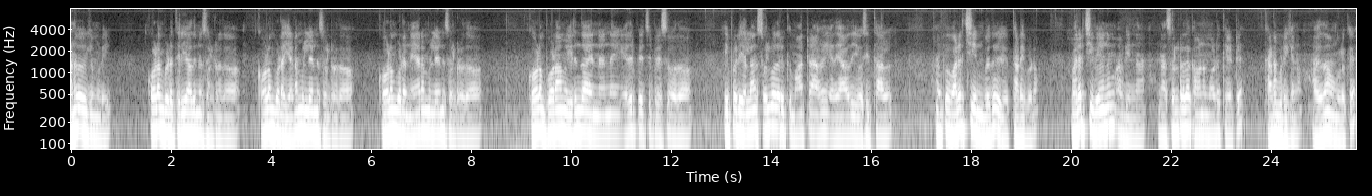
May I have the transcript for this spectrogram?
அனுபவிக்க முடியும். கோலம் போட தெரியாதுன்னு சொல்கிறதோ கோலம் போட இடம் இல்லைன்னு சொல்கிறதோ கோலம் போட நேரம் இல்லைன்னு சொல்கிறதோ கோலம் போடாமல் இருந்தால் என்னன்னு எதிர்பேச்சு பேசுவதோ இப்படியெல்லாம் சொல்வதற்கு மாற்றாக எதையாவது யோசித்தால் அப்போ வளர்ச்சி என்பது தடைபடும். வளர்ச்சி வேணும் அப்படின்னா நான் சொல்கிறத கவனமோடு கேட்டு கடைபிடிக்கணும். அதுதான் உங்களுக்கு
